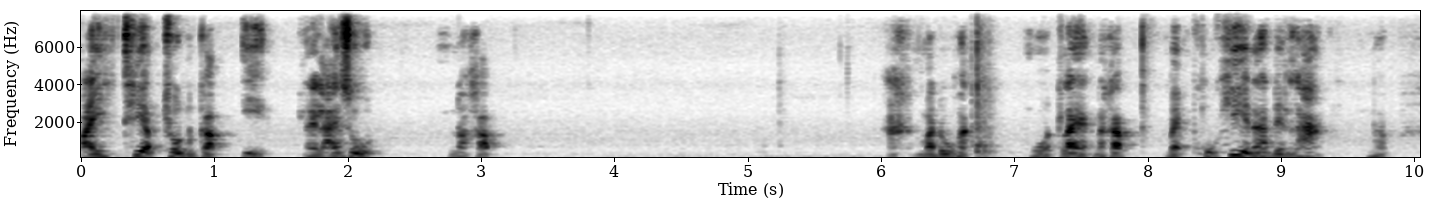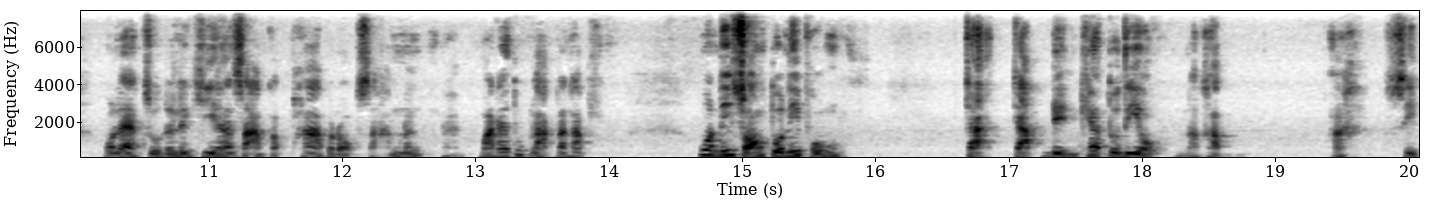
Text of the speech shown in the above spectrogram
ไปเทียบชนกับอีกหลาย ๆ สูตรนะครับมาดูฮะงวดแรกนะครับ แบบคู่ขี้นะเด่นล่างนะครับงวดแรกสูตรได้เลขขี้นะสามกับห้าประดอกสามหนึ่งนะมาได้ทุกหลักนะครับงวดนี้สองตัวนี้ผมจะจับเด่นแค่ตัวเดียวนะครับอะสิบ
